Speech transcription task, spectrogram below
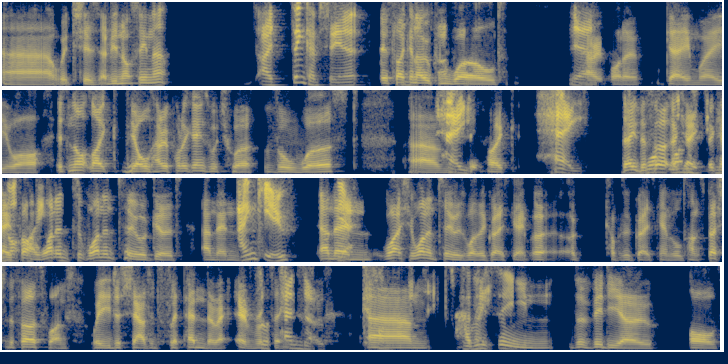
uh, which is, have you not seen that? I think I've seen it. It's like an open world Yeah. Harry Potter game where you are. It's not like the old Harry Potter games, which were the worst. Um, Hey. like Hey. they the first. Okay, ones do you okay, fine. like? One and two, one and two are good, and then Thank you. And Yeah. then, well, actually, one and two is one of the greatest games, uh, a couple of the greatest games of all time, especially the first one where you just shouted "flipendo" at everything. Flipendo. Um, have you seen the video of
